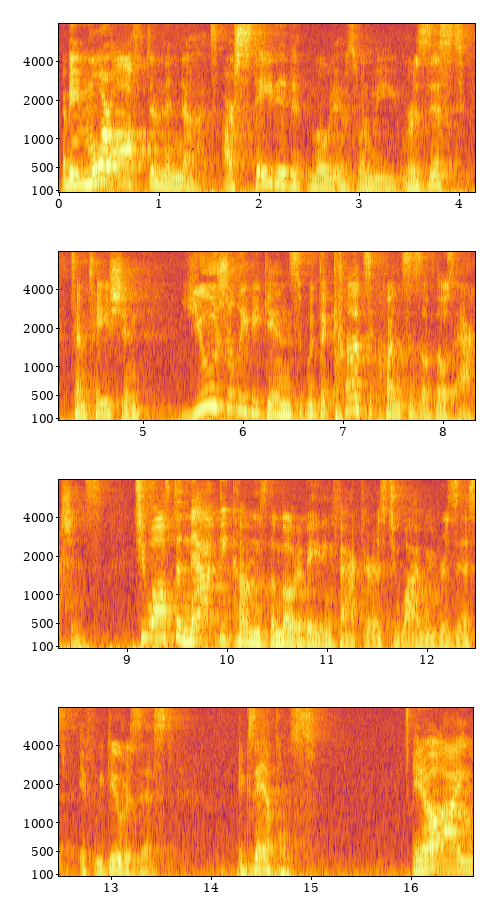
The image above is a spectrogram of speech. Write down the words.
I mean, more often than not, our stated motives when we resist temptation usually begins with the consequences of those actions. Too often that becomes the motivating factor as to why we resist, if we do resist. Examples. You know, I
